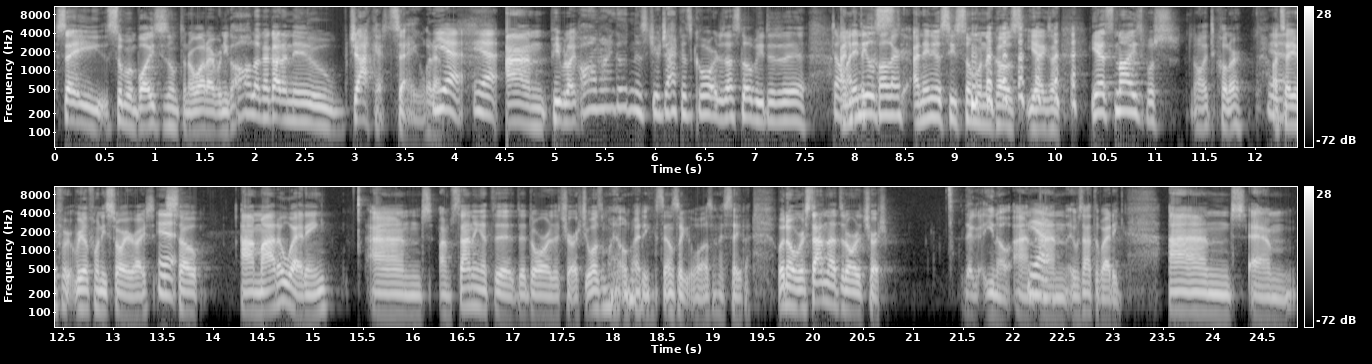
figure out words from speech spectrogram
say someone buys you something or whatever, and you go, "Oh look, I got a new jacket." Say whatever. Yeah, yeah. And people are like, "Oh my goodness, your jacket's gorgeous. That's lovely." Da, da, da. Don't and like then the you'll colour. and then you'll see someone that goes, "Yeah, exactly. Yeah, it's nice, but I don't like the color." Yeah. I'll tell you a real funny story, right? Yeah. So I'm at a wedding and I'm standing at the, the door of the church. It wasn't my own wedding. It sounds like it was when I say that. But no, we're standing at the door of the church. The- You know, and, Yeah. and it was at the wedding, and um,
